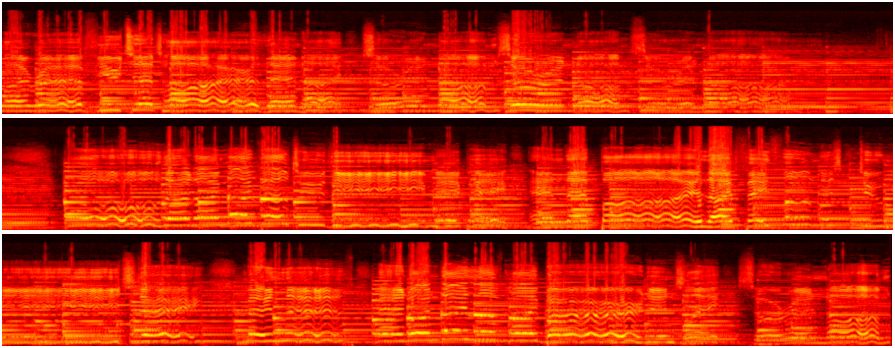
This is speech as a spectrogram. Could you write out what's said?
my refuge that's higher than I. Saranam, Saranam, Saranam. Oh, that I my vow to thee may pay, and that by thy each day may live, and on thy love my burdens lay. Saranam,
